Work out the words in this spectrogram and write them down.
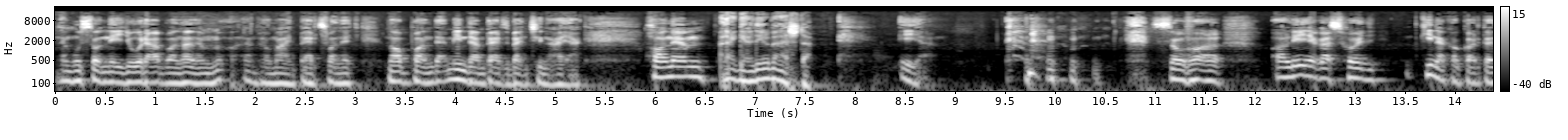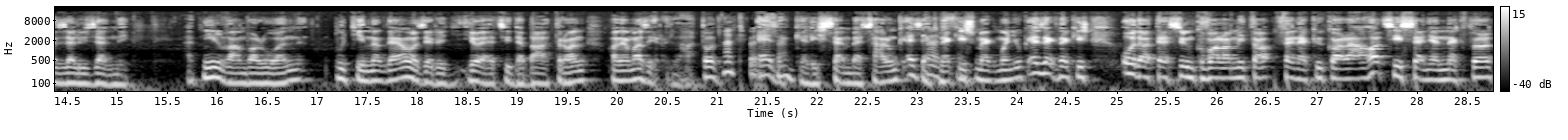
nem 24 órában, hanem nem tudom hány perc van egy napban, de minden percben csinálják. Hanem... Reggel, délben, este? Ilyen. szóval a lényeg az, hogy kinek akart ezzel üzenni. Hát nyilvánvalóan Putyinnak, de nem azért, hogy jöhetsz ide bátran, hanem azért, hogy látod, hát ezekkel is szembeszállunk, ezeknek persze. is megmondjuk, ezeknek is oda teszünk valamit a fenekük alá, hadd sziszenjenek föl,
